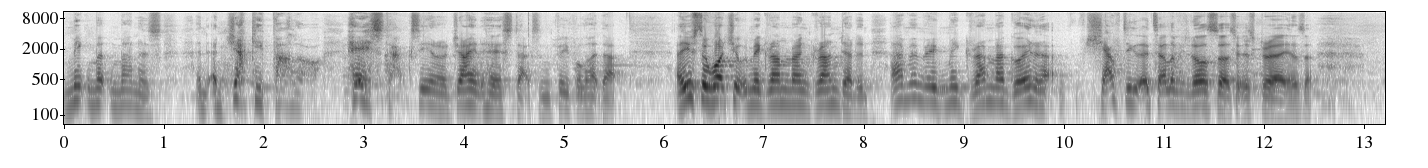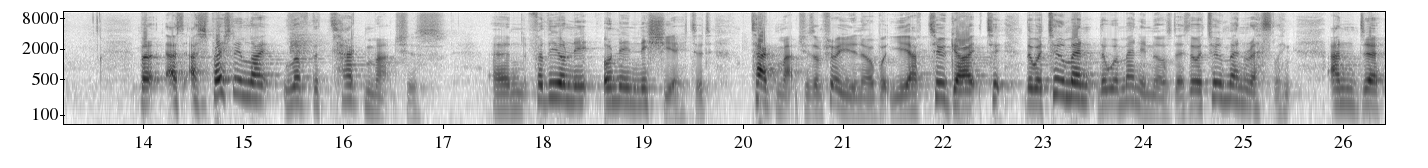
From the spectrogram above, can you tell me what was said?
Mick McManus and, and Jackie Pallo, haystacks, you know, giant haystacks and people like that. I used to watch it with my grandma and granddad, and I remember my grandma going and uh, shouting at the television, all sorts. It was great. But I especially like, love the tag matches. And for the uninitiated, tag matches. I'm sure you know, but you have two guys. Two, there were two men. There were men in those days. There were two men wrestling, and uh,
